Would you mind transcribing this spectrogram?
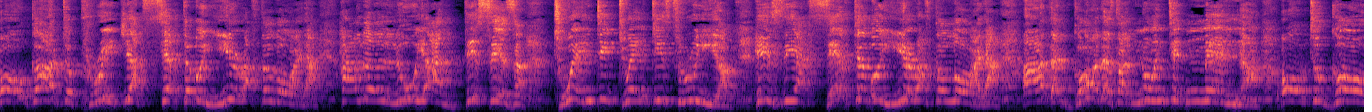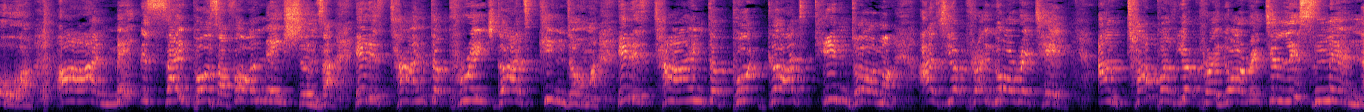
Oh God, to preach the acceptable year of the Lord. Hallelujah. And this is 2023 is the acceptable year of the Lord uh, that God has anointed men uh, to go uh, and make disciples of all nations. It is time to preach God's kingdom. It is time to put God's kingdom as your priority. On top of your priority list, men,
